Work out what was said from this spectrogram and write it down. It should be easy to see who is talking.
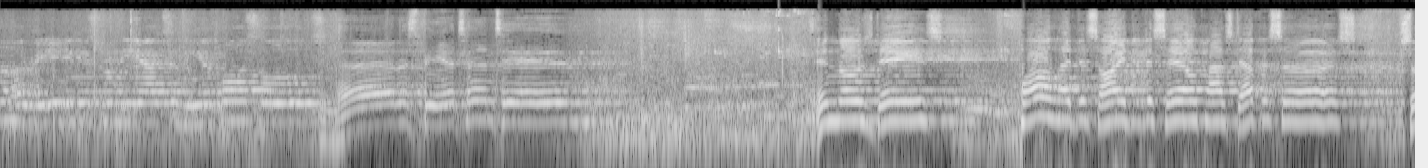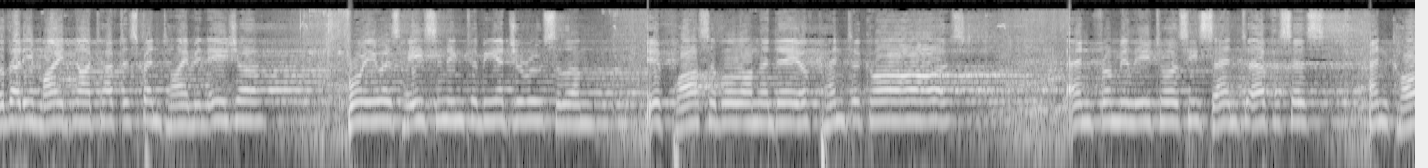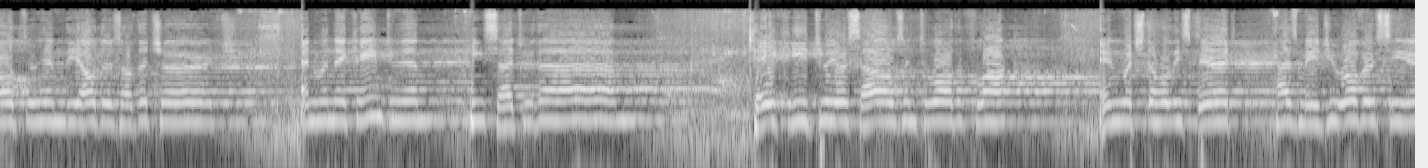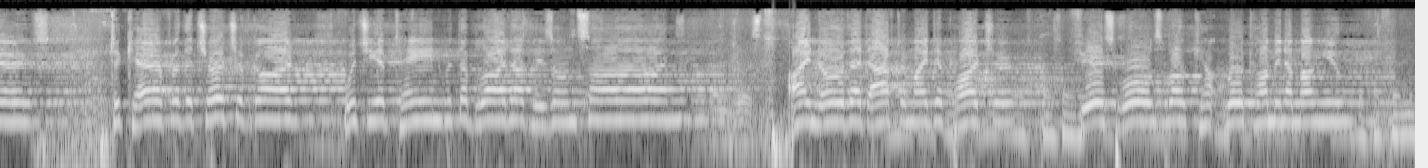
Speaker 1: The reading is from the Acts of the Apostles.
Speaker 2: Let us be attentive.
Speaker 3: In those days, Paul had decided to sail past Ephesus so that he might not have to spend time in Asia, for he was hastening to be at Jerusalem, if possible, on the day of Pentecost. And from Miletus he sent to Ephesus and called to him the elders of the church. And when they came to him, he said to them, Take heed to yourselves and to all the flock in which the Holy Spirit has made you overseers to care for the church of God which he obtained with the blood of his own Son. I know that after my departure, fierce wolves will, will come in among you,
